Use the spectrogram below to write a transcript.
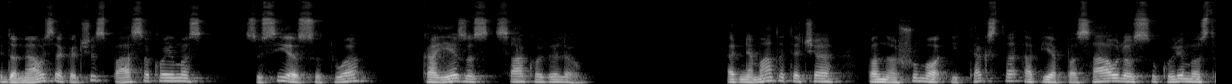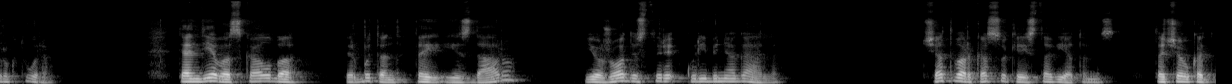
Įdomiausia, kad šis pasakojimas susijęs su tuo, ką Jėzus sako vėliau. Ar nematote čia panašumo į tekstą apie pasaulio sukūrimo struktūrą? Ten Dievas kalba ir būtent tai jis daro, jo žodis turi kūrybinę galę. Čia tvarka sukeista vietomis Tačiau, kad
